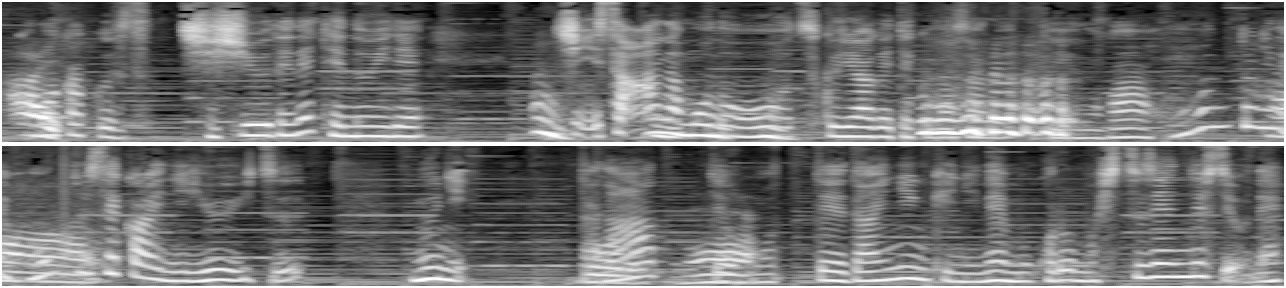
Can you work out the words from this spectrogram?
はい。細かく刺繍でね手縫いでうん小さなものを作り上げてくださるっていうのが本当にねはい。本当に世界に唯一無二だなって思って大人気にねもうこれも必然ですよね。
